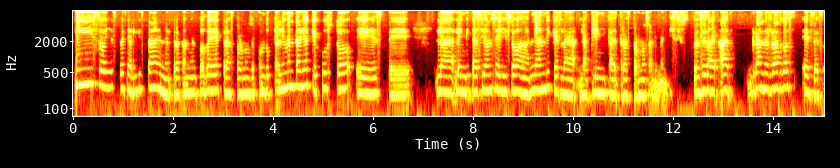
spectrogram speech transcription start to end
y soy especialista en el tratamiento de trastornos de conducta alimentaria, que justo este, la, invitación se hizo a NIANDI, que es la, clínica de trastornos alimenticios. Entonces, a grandes rasgos es eso.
